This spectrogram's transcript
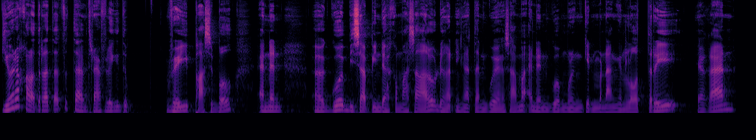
Gimana kalau ternyata tuh time traveling itu very possible and then uh, gue bisa pindah ke masa lalu dengan ingatan gue yang sama and then gue mungkin menangin lottery ya kan?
